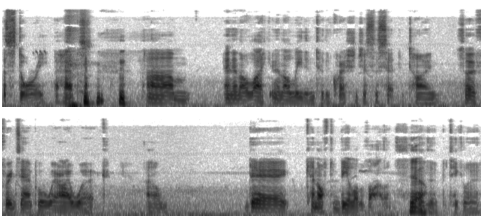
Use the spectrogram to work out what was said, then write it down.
a story, perhaps. um, and then I'll like, and then I'll lead into the question just to set the tone. So, for example, where I work, um, there can often be a lot of violence Yeah. with the particular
